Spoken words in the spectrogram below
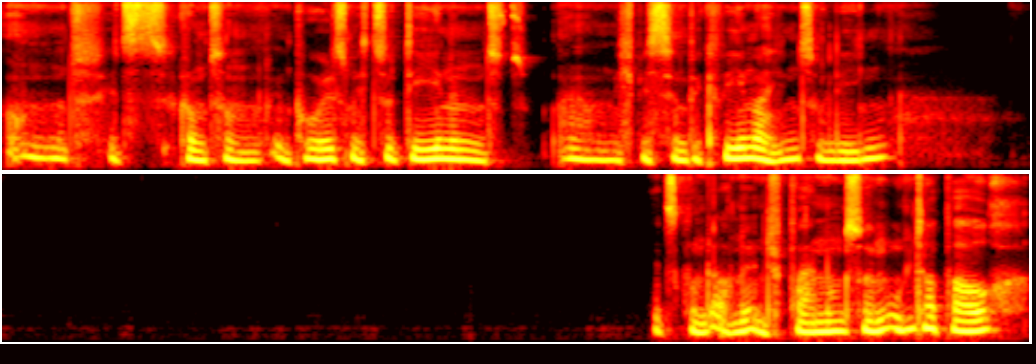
Und jetzt kommt so ein Impuls, mich zu dehnen und äh, mich ein bisschen bequemer hinzulegen. Jetzt kommt auch eine Entspannung so im Unterbauch.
